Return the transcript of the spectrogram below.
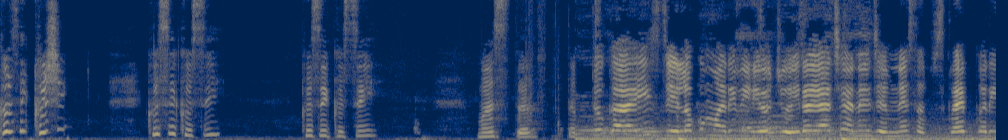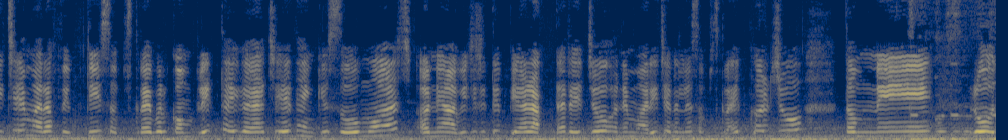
ખુશી ખુશી. ખુશી ખુશી. ખુશી ખુશી. મસ્ત. તો ગાઈઝ જે લોકો મારી વીડિયો જોઈ રહ્યા છે અને જેમને સબસ્ક્રાઇબ કરી છે, મારા ફિફ્ટી સબસ્ક્રાઇબર કમ્પ્લીટ થઈ ગયા છે. થેન્ક યુ સો મચ અને આવી જ રીતે પ્યાર આપતા રહેજો અને મારી ચેનલને સબસ્ક્રાઇબ કરજો. તમને રોજ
